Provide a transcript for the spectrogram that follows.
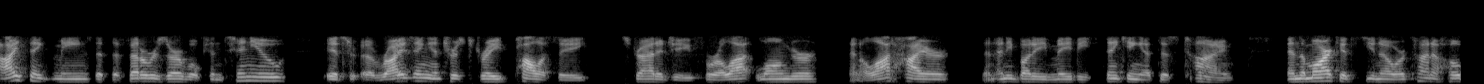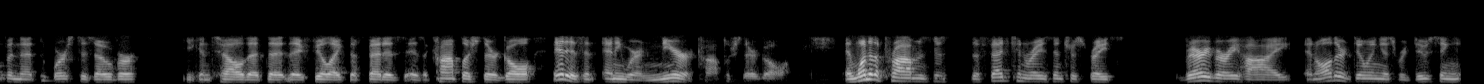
I think means that the Federal Reserve will continue its a rising interest rate policy strategy for a lot longer and a lot higher than anybody may be thinking at this time. And the markets, you know, are kind of hoping that the worst is over. You can tell that the, they feel like the Fed has, has accomplished their goal. It isn't anywhere near accomplished their goal. And one of the problems is the Fed can raise interest rates very, very high, and all they're doing is reducing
